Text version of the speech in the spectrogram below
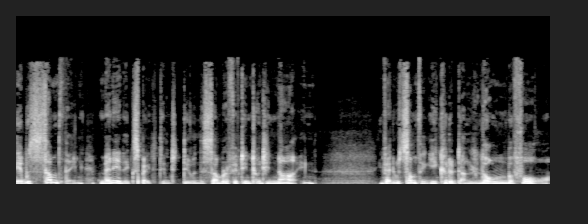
It was something many had expected him to do in the summer of 1529. In fact, it was something he could have done long before.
